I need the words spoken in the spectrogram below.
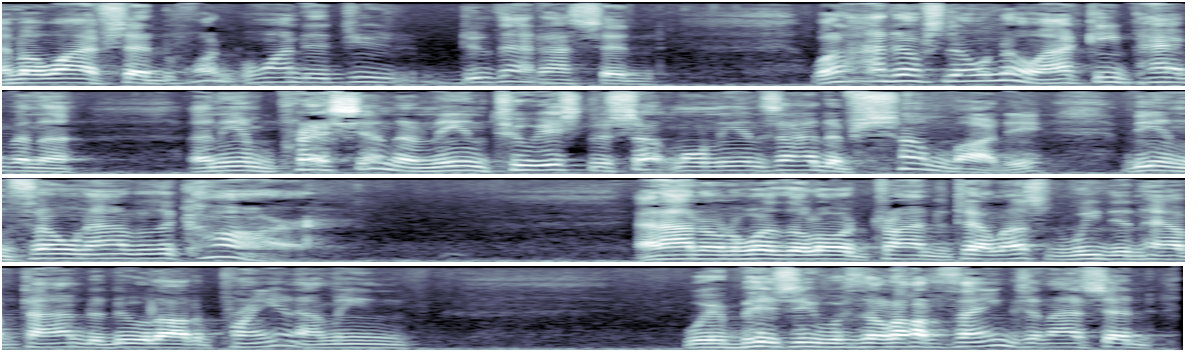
And my wife said, what, Why did you do that? I said, Well, I just don't know. I keep having a, an impression, an intuition, or something on the inside of somebody being thrown out of the car. And I don't know whether the Lord trying to tell us, and we didn't have time to do a lot of praying. I mean, we're busy with a lot of things. And I said,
